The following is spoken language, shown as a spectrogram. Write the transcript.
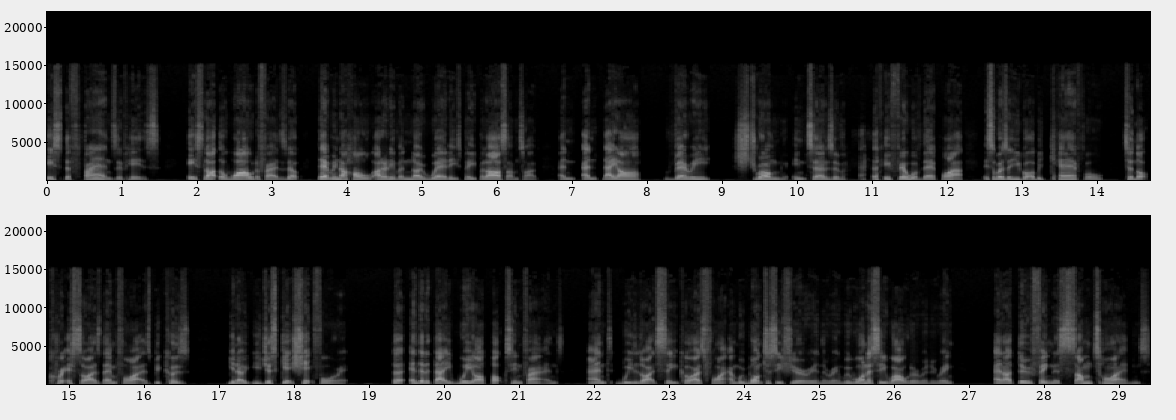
It's the fans of his. It's like the Wilder fans as well. They're in a hole. I don't even know where these people are sometimes. And and they are very strong in terms of how they feel with their fighter. It's almost like you've got to be careful to not criticize them fighters because, you know, you just get shit for it. But end of the day, we are boxing fans and we like to see guys fight and we want to see Fury in the ring. We want to see Wilder in the ring. And I do think that sometimes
